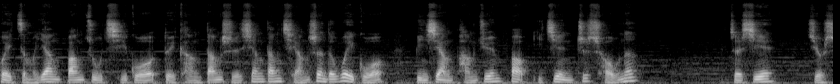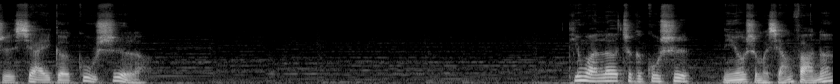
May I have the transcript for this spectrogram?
会怎么样帮助齐国对抗当时相当强盛的魏国，并向庞涓报一箭之仇呢？这些就是下一个故事了。听完了这个故事，你有什么想法呢？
